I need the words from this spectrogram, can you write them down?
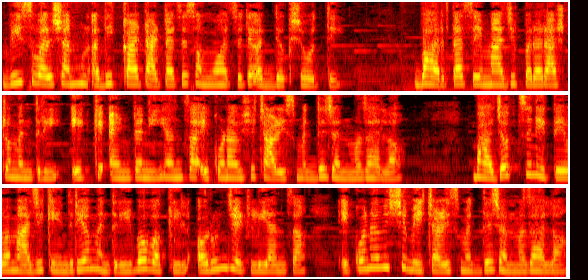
वीस वर्षांहून अधिक काळ टाटाचे समूहाचे ते अध्यक्ष होते. भारताचे माजी परराष्ट्र मंत्री ए के अँटनी यांचा एकोणावीसशे चाळीसमध्ये जन्म झाला. भाजपचे नेते व माजी केंद्रीय मंत्री व वकील अरुण जेटली यांचा एकोणावीसशे बेचाळीसमध्ये जन्म झाला.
